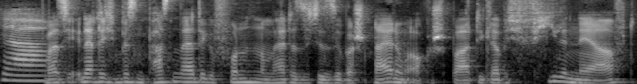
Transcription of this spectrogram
Ja, Was ich inhaltlich ein bisschen passender hätte gefunden und man hätte sich diese Überschneidung auch gespart, die, glaube ich, viele nervt.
